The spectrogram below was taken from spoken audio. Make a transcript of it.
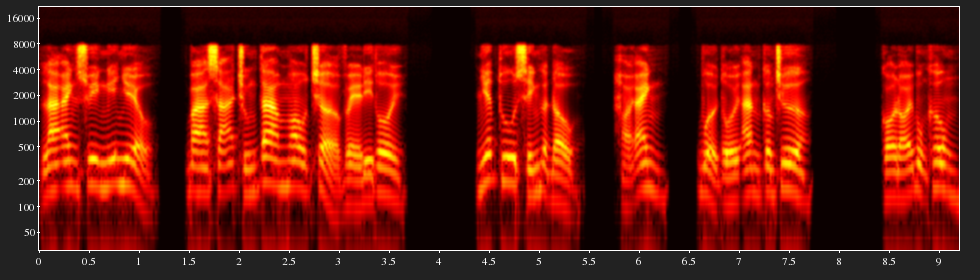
Là anh suy nghĩ nhiều, bà xã chúng ta mau trở về đi thôi. Nhiếp thu xính gật đầu, hỏi anh, buổi tối ăn cơm chưa? Có đói bụng không?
